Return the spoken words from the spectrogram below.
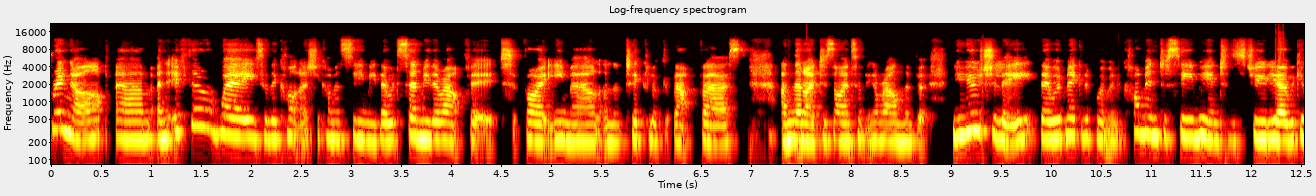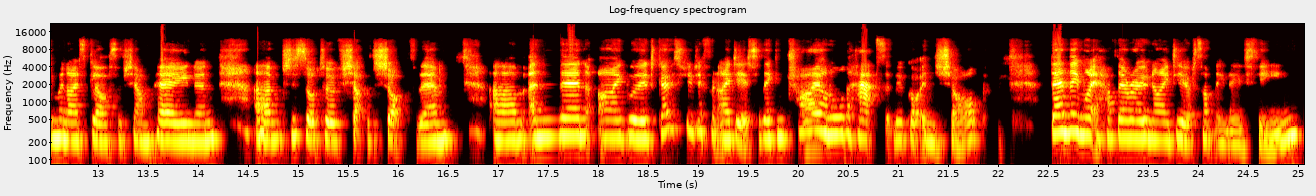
ring up um, and if they're away so they can't actually come and see me they would send me their outfit via email and I'd take a look at that first and then I'd design something around them. But usually they would make an appointment come in to see me into the studio we give them a nice glass of champagne and um, just sort of shut the shop for them. Um, and then I would go through different ideas. So they can try on all the hats that we've got in the shop then they might have their own idea of something they've seen.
